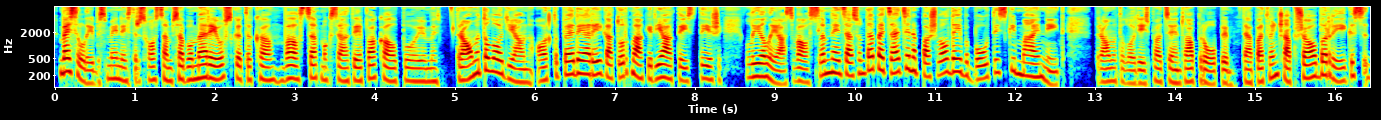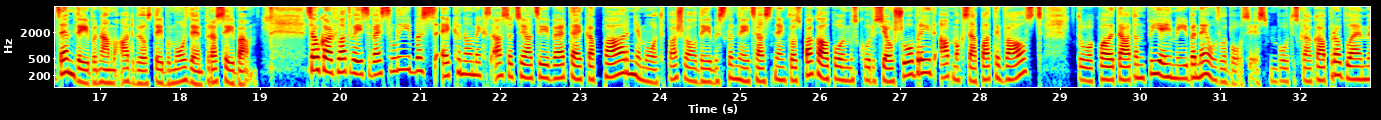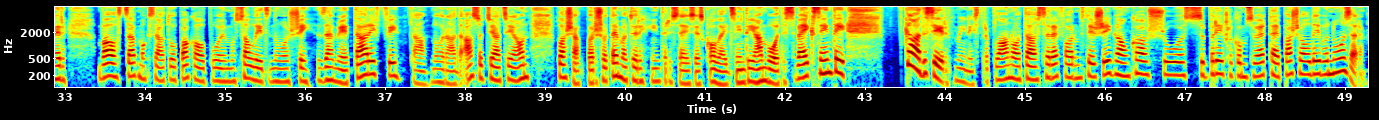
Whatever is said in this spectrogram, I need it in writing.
Veselības ministrs Hosam Sabumeri uzskata, ka valsts apmaksātie pakalpojumi traumatoloģijā un ortopēdijā Rīgā turpmāk ir jātīst tieši lielajās valsts slimnīcās, un tāpēc aicina pašvaldība būtiski mainīt traumatoloģijas pacientu aprūpi. Tāpat viņš apšauba Rīgas dzemdību nama atbilstību mūsdienu prasībām. Savukārt Latvijas veselības ekonomikas asociācija vērtē, ka pārņemot pašvaldības slimnīcās sniegtos pakalpojumus, kurus jau šobrīd apmaksā pati valsts, to kvalitāte un pieejamība neuzlabosies. Būtiskākā problēma ir valsts apmaksāto pakalpojumu salīdzinoši zemie tarifi, tā norāda asociācijā, un plašāk par šo tematu ir interesējusies kolēģis Sintīja Ambote. Sveika, Sintīja! Kādas ir ministra plānotās reformas tieši Rīgā un kā šos priekšlikumus vērtē pašvaldību nozara?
